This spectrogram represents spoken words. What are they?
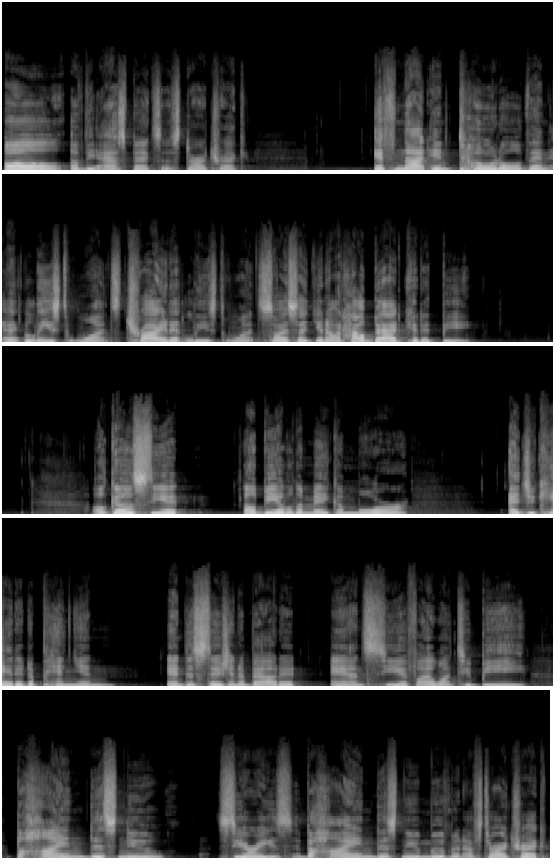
all of the aspects of star trek if not in total, then at least once. Try it at least once. So I said, you know what? How bad could it be? I'll go see it. I'll be able to make a more educated opinion and decision about it and see if I want to be behind this new series, behind this new movement of Star Trek,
